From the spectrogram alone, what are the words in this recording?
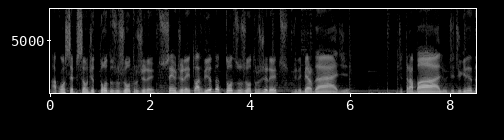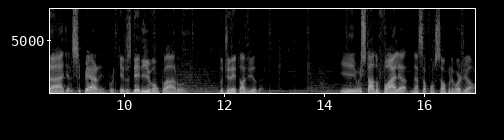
à concepção de todos os outros direitos. Sem o direito à vida, todos os outros direitos de liberdade, de trabalho, de dignidade, eles se perdem, porque eles derivam, claro, do direito à vida. E o Estado falha nessa função primordial.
